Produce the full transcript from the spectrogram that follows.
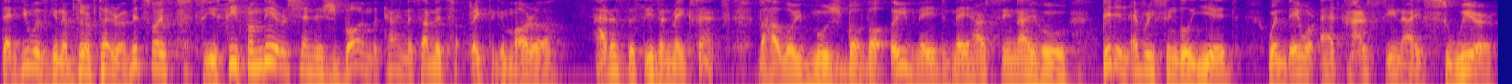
that he was going to observe Torah mitzvahs. So you see from there, shenishbaim l'kaimes mitzvah. Freit the Gemara. How does this even make sense? Didn't every single yid when they were at Har Sinai swear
